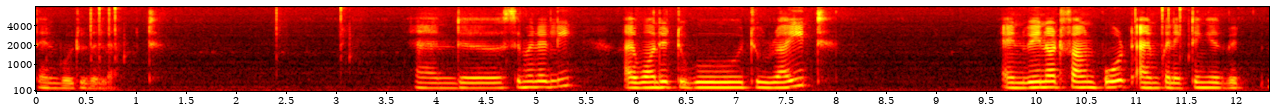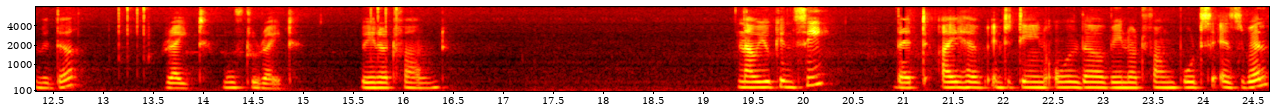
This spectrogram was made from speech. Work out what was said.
then go to the left. And uh, similarly I wanted to go to right and way not found port I'm connecting it with with the right move to right. Way not found. Now you can see that I have entertained all the way not found ports as well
